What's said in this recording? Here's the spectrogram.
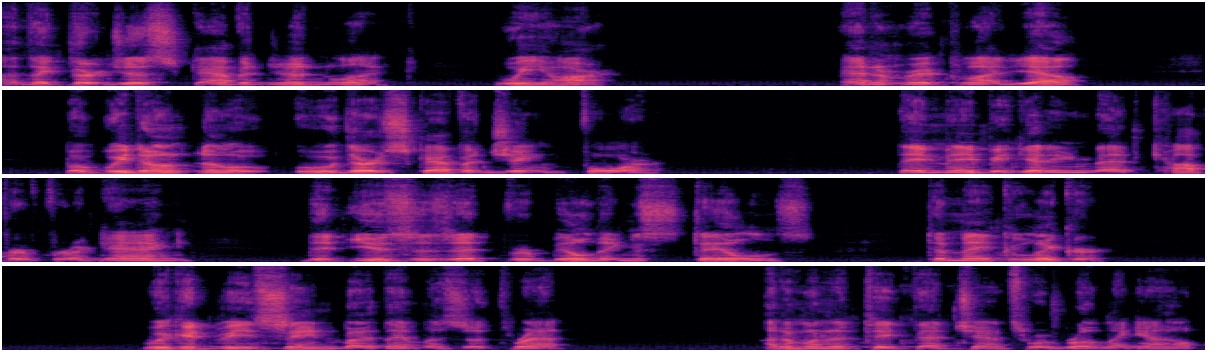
I think they're just scavenging like we are. Adam replied, Yeah, but we don't know who they're scavenging for. They may be getting that copper for a gang that uses it for building stills to make liquor. We could be seen by them as a threat. I don't want to take that chance. We're rolling out.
